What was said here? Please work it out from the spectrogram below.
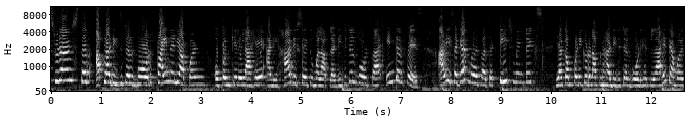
स्टुडंट्स तर आपला डिजिटल बोर्ड फायनली आपण ओपन केलेला आहे आणि हा दिसतोय तुम्हाला आपला डिजिटल बोर्डचा इंटरफेस आणि सगळ्यात महत्त्वाचं टीच मिंटेक्स या कंपनीकडून आपण हा डिजिटल बोर्ड घेतलेला आहे. त्यामुळे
